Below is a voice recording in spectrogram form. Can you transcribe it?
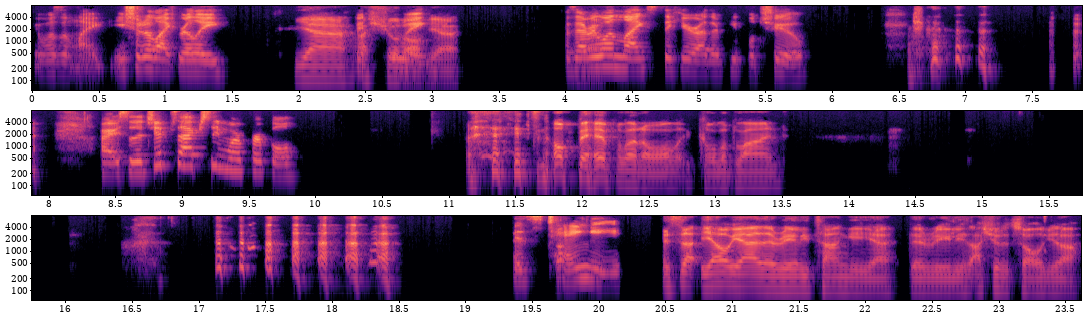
It wasn't like you should have like really. Yeah, I should have. Yeah, because yeah. everyone likes to hear other people chew. All right, so the chip's actually more purple. it's not purple at all. It's colorblind. It's tangy. Is that? Yeah, oh yeah, they're really tangy. Yeah, they're really. I should have told you that.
